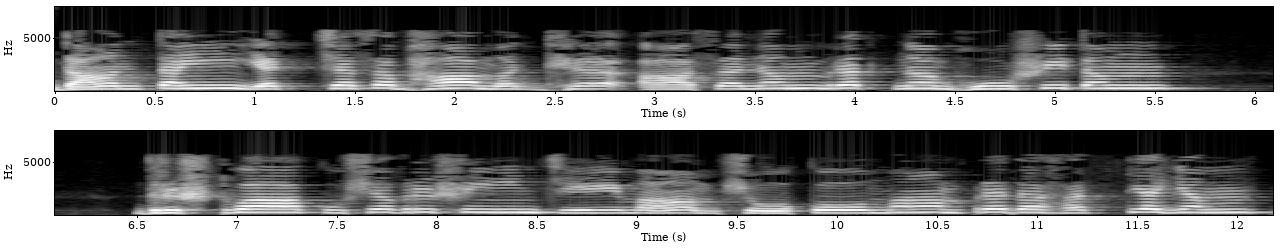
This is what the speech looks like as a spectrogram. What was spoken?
दान्तै यच्च सभामध्य आसनम् रत्नभूषितम्। दृष्ट्वा कुशवृषीञ्चेमाम् शोको माम् प्रदहत्ययम्।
